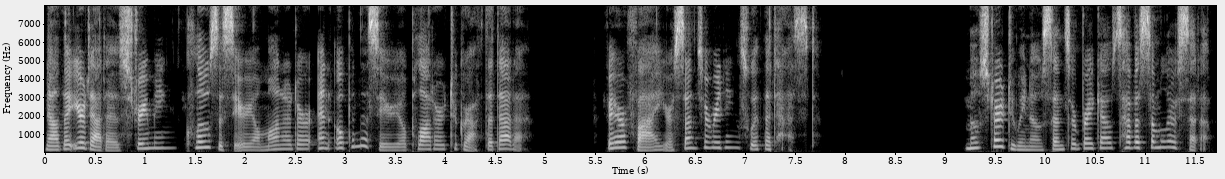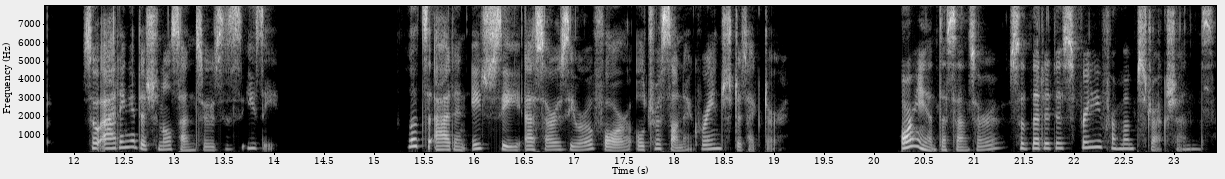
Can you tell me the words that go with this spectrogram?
Now that your data is streaming, close the serial monitor and open the serial plotter to graph the data. Verify your sensor readings with a test. Most Arduino sensor breakouts have a similar setup, so adding additional sensors is easy. Let's add an HC-SR04 ultrasonic range detector. Orient the sensor so that it is free from obstructions.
